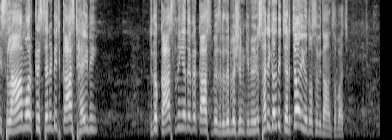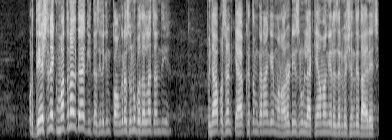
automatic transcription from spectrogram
ਇਸਲਾਮ ਔਰ ਕ੍ਰਿਸਚੀਅਨਿਟੀ 'ਚ ਕਾਸਟ ਹੈ ਹੀ ਨਹੀਂ। ਜਦੋਂ ਕਾਸਟ ਨਹੀਂ ਹੈ ਤੇ ਫਿਰ ਕਾਸਟ ਬੇਸ ਰਿਜ਼ਰਵੇਸ਼ਨ ਕਿਵੇਂ ਹੋਈ ਸਾਰੀ ਗੱਲ ਦੀ ਚਰਚਾ ਹੋਈ ਉਦੋਂ ਸੰਵਿਧਾਨ ਸਭਾ 'ਚ। ਔਰ ਦੇਸ਼ ਨੇ ਇੱਕ ਮਤ ਨਾਲ ਤੈਅ ਕੀਤਾ ਸੀ, ਲੇਕਿਨ ਕਾਂਗਰਸ ਉਹਨੂੰ ਬਦਲਣਾ ਚਾਹੁੰਦੀ ਹੈ। 50% ਕੈਪ ਖਤਮ ਕਰਾਂਗੇ ਮਿਨੋਰਿਟੀਜ਼ ਨੂੰ ਲੈ ਕੇ ਆਵਾਂਗੇ ਰਿਜ਼ਰਵੇਸ਼ਨ ਦੇ ਦਾਇਰੇ 'ਚ।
